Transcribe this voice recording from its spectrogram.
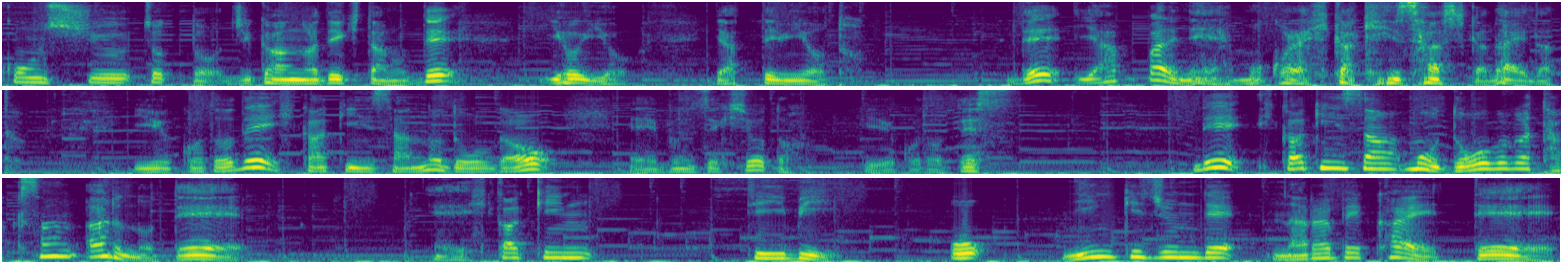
今週ちょっと時間ができたので、いよいよやってみようと。で、やっぱりね、もうこれはヒカキンさんしかないだということで、ヒカキンさんの動画を分析しようということです。で、ヒカキンさん、もう動画がたくさんあるので、えー、ヒカキン TV を人気順で並べ替えて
